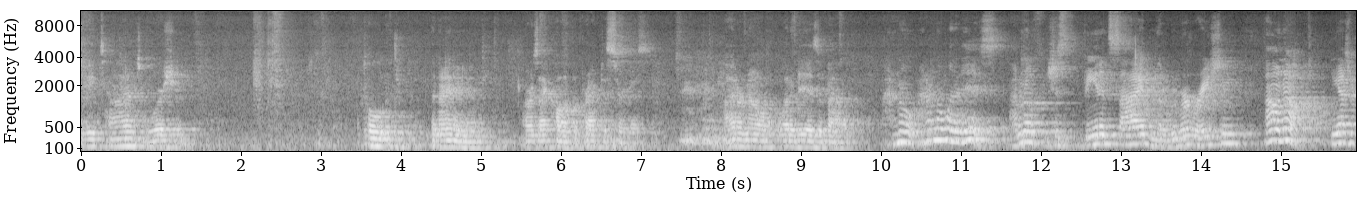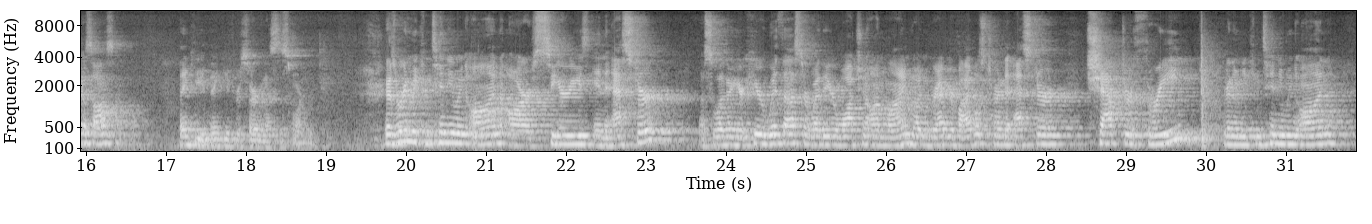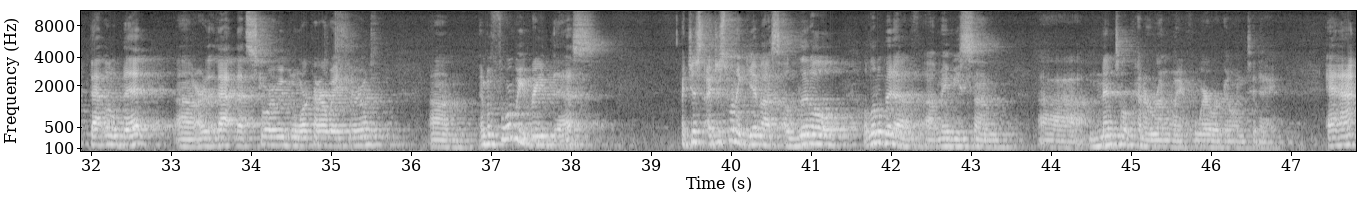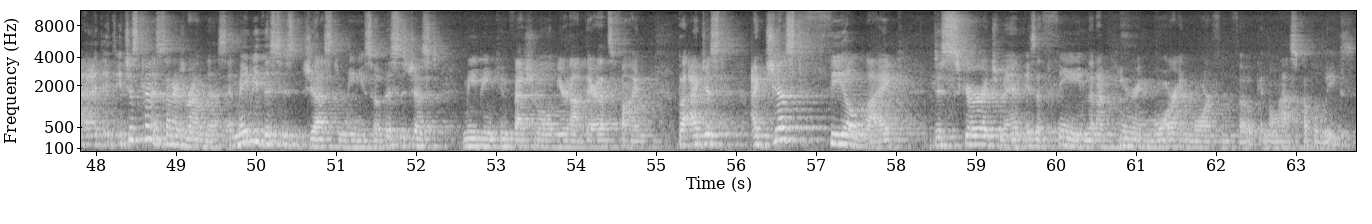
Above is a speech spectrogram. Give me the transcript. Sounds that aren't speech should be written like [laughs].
a time to worship. Told the 9 a.m., or as I call it, the practice service. I don't know what it is about. I don't know. I don't know what it is. I don't know if it's just being inside and the reverberation. I don't know. You guys are just awesome. Thank you. Thank you for serving us this morning. Because we're going to be continuing on our series in Esther. So whether you're here with us or whether you're watching online, go ahead and grab your Bibles, turn to Esther chapter 3. We're going to be continuing on that little bit, uh, or that, that story we've been working our way through. Um, and before we read this, I just, I just want to give us a little, a little bit of uh, maybe some uh, mental kind of runway for where we're going today. And I, it, it just kind of centers around this. And maybe this is just me, so this is just me being confessional and you're not there, that's fine. But I just, I just feel like discouragement is a theme that I'm hearing more and more from folk in the last couple weeks.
